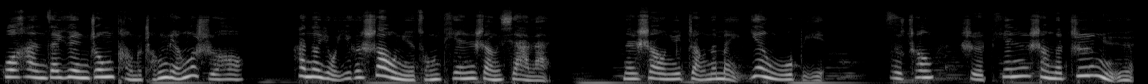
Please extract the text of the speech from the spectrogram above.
郭汉在院中躺着乘凉的时候，看到有一个少女从天上下来。那少女长得美艳无比，自称是天上的织女。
